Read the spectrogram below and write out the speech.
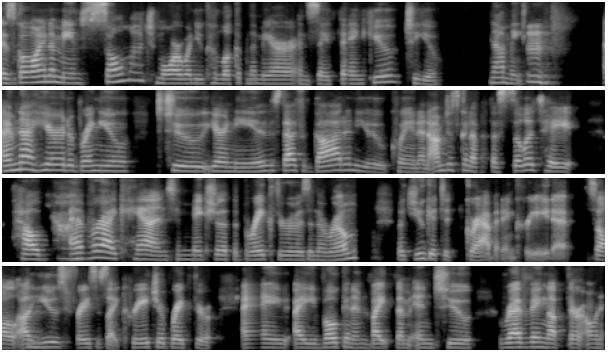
is going to mean so much more when you can look in the mirror and say thank you to you, not me. Mm. I'm not here to bring you to your knees. That's God and you, Queen. And I'm just going to facilitate however I can to make sure that the breakthrough is in the room, but you get to grab it and create it. So I'll, I'll mm. use phrases like create your breakthrough. I, I evoke and invite them into revving up their own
